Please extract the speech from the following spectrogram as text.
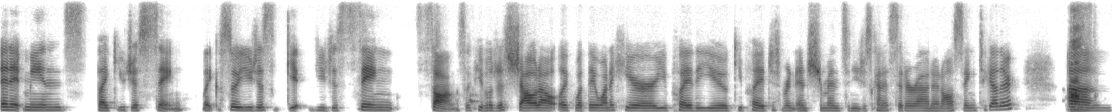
and it means like you just sing. Like so you just get you just sing songs. Like people just shout out like what they want to hear. You play the uke, you play different instruments, and you just kind of sit around and all sing together. Wow. Um,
